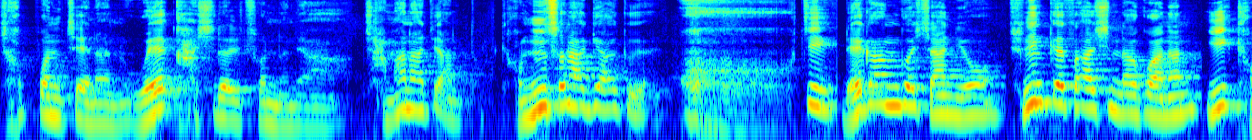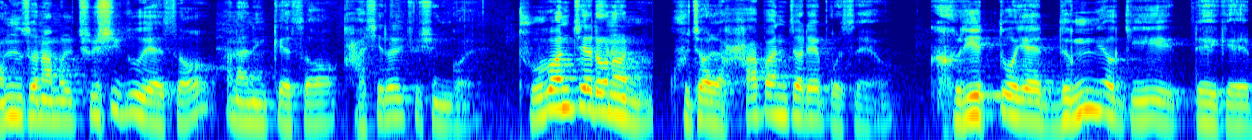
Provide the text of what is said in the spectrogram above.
첫 번째는 왜 가시를 줬느냐. 자만하지 않도록 겸손하게 하기 위해 오직 내가 한 것이 아니요 주님께서 하신다고 하는 이 겸손함을 주시기 위해서 하나님께서 가시를 주신 거예요. 두 번째로는 구절 하반절에 보세요. 그리스도의 능력이 내게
